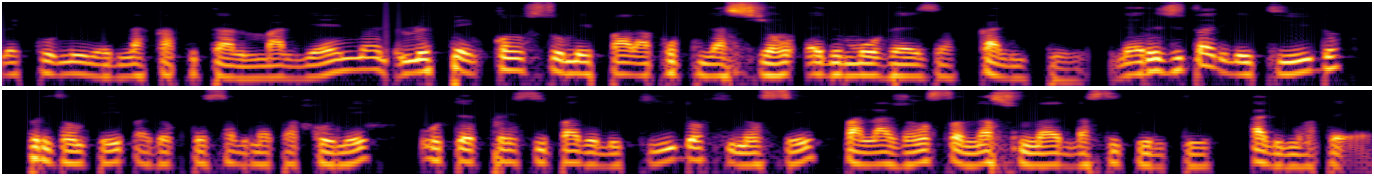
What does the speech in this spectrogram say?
les communes de la capitale malienne, le pain consommé par la population est de mauvaise qualité. Les résultats de l'étude présentés par Dr Salimata Kone, auteur principal de l'étude financée par l'Agence nationale de la sécurité alimentaire.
